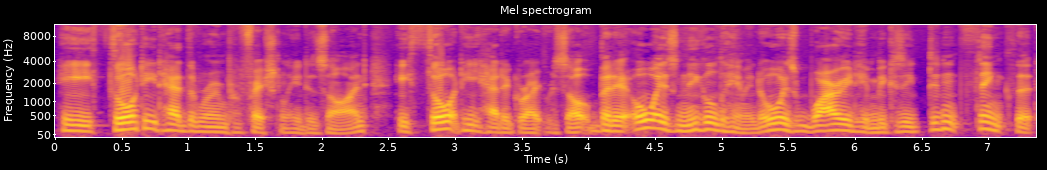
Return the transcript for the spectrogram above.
He thought he'd had the room professionally designed. He thought he had a great result, but it always niggled him. It always worried him because he didn't think that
